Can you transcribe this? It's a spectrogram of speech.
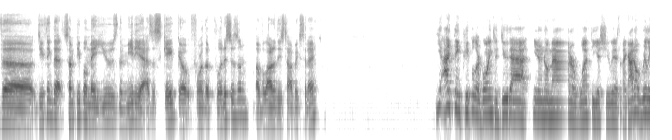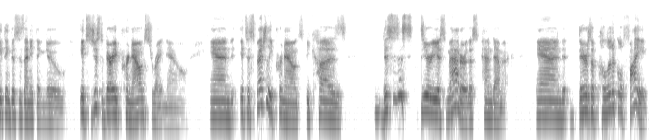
the do you think that some people may use the media as a scapegoat for the politicism of a lot of these topics today? Yeah i think people are going to do that you know no matter what the issue is. Like i don't really think this is anything new. It's just very pronounced right now. And it's especially pronounced because this is a serious matter this pandemic and there's a political fight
